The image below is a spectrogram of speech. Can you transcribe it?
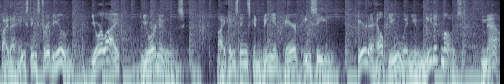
By the Hastings Tribune, your life, your news. By Hastings Convenient Care PC, here to help you when you need it most, now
